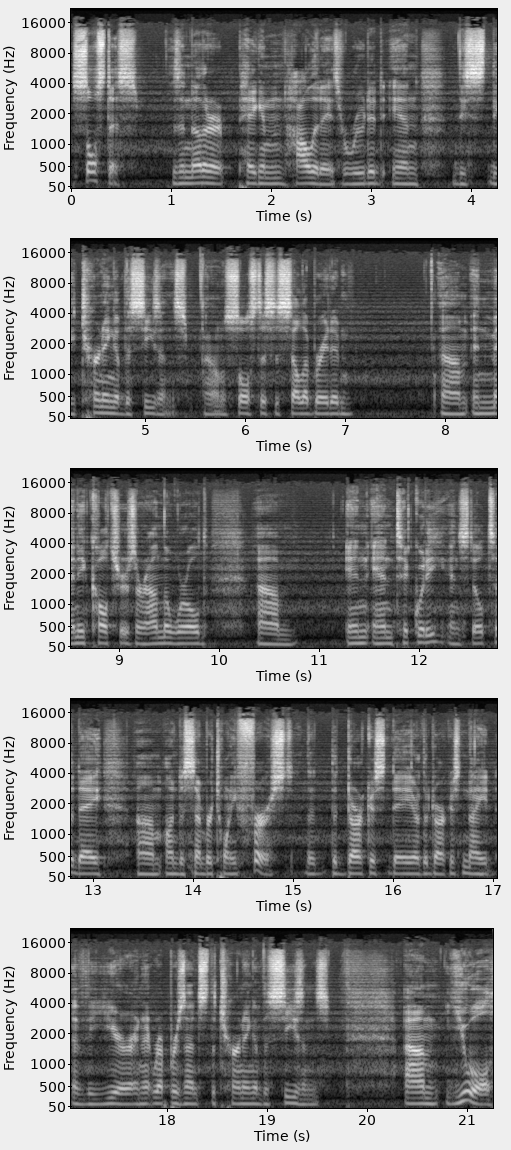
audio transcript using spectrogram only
solstice is another pagan holiday. It's rooted in the, the turning of the seasons. Um, solstice is celebrated um, in many cultures around the world um, in antiquity and still today um, on December 21st, the, the darkest day or the darkest night of the year, and it represents the turning of the seasons. Um, Yule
